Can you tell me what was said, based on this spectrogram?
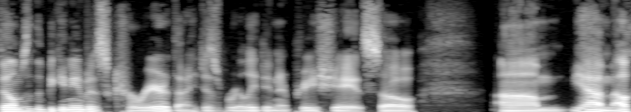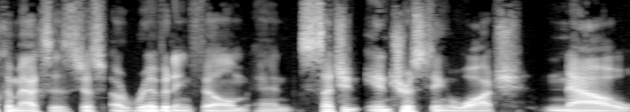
films in the beginning of his career that i just really didn't appreciate so um yeah malcolm x is just a riveting film and such an interesting watch now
